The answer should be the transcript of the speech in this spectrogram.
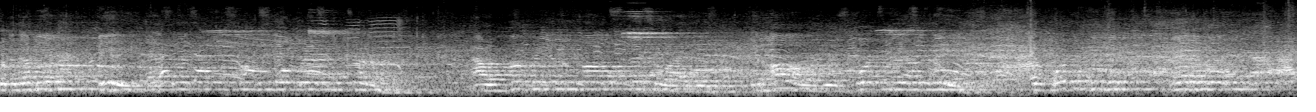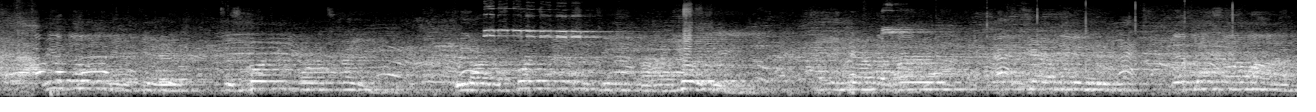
for the WVSSAC Tournament. Our comprehensive model specializes in all of your sports medicine needs, from orthopedic, medical, rehabilitative care to sport performance training. We are the sports medicine team behind your team. Taking care of the herd, taking care of you. Us online at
